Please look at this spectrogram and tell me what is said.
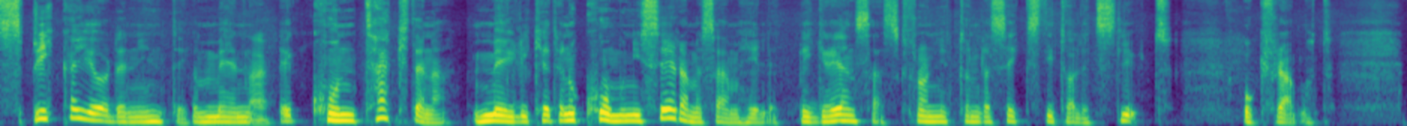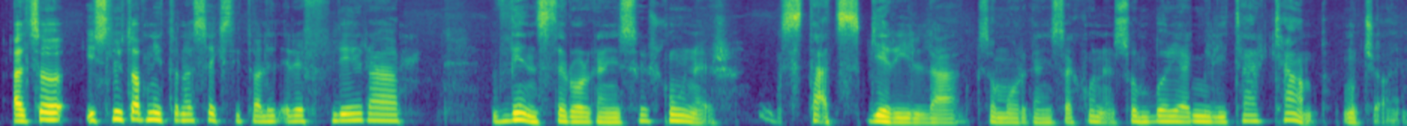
Spricka gör den inte, men Nej. kontakterna, möjligheten att kommunicera med samhället begränsas från 1960-talets slut och framåt. Alltså, I slutet av 1960-talet är det flera vänsterorganisationer, statsgerilla som organisationer som börjar militär kamp mot shahen.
